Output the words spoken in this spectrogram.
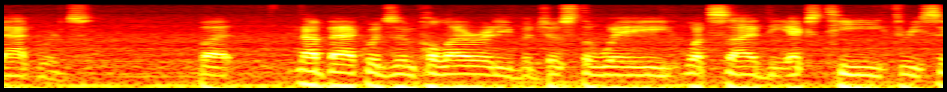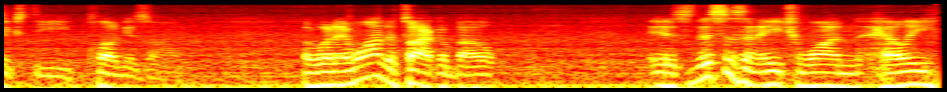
backwards, but not backwards in polarity, but just the way what side the XT360 plug is on. But what I wanted to talk about is this is an H1 heli.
